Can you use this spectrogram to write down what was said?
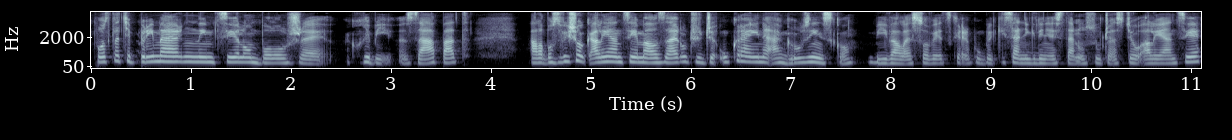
V podstate primárnym cieľom bolo, že ako keby západ alebo zvyšok aliancie mal zaručiť, že Ukrajina a Gruzínsko, bývalé sovietské republiky, sa nikdy nestanú súčasťou aliancie,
